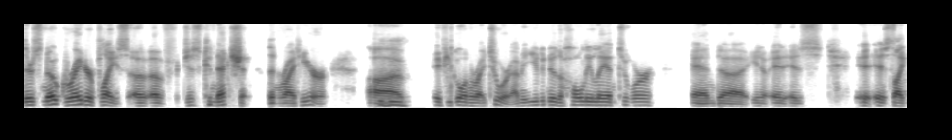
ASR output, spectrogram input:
There's no greater place of, of just connection than right here. Uh, Mhm. If you go on the right tour, I mean, you can do the Holy Land tour, and uh, you know, it is it- it's like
